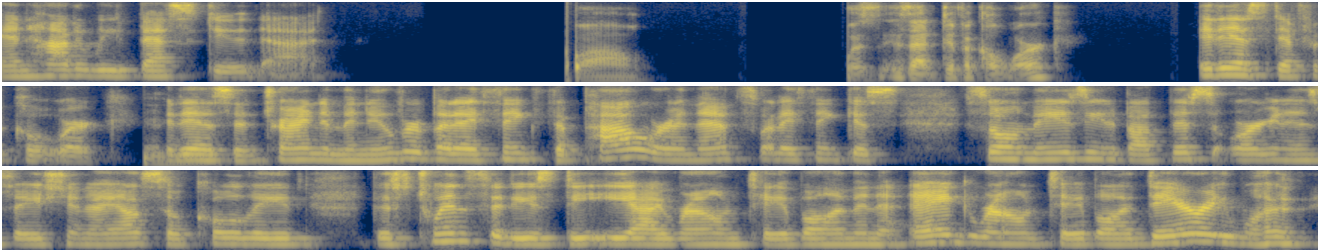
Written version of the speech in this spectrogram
and how do we best do that? Wow. Was, is that difficult work? It is difficult work. It Mhm. is, and trying to maneuver, but I think the power, and that's what I think is so amazing about this organization. I also co-lead this Twin Cities DEI roundtable. I'm in an egg roundtable, a dairy one.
